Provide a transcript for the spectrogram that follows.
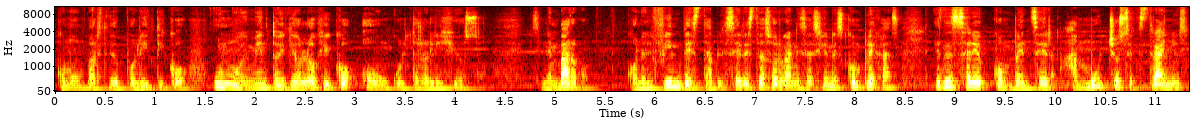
como un partido político, un movimiento ideológico o un culto religioso. Sin embargo, con el fin de establecer estas organizaciones complejas, es necesario convencer a muchos extraños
